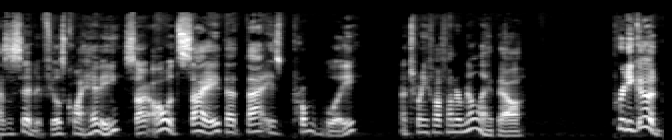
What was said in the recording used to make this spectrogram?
as I said, it feels quite heavy. So I would say that that is probably a 2500 milliamp hour. Pretty good.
